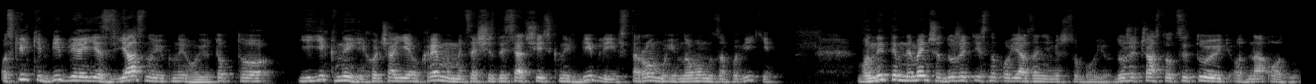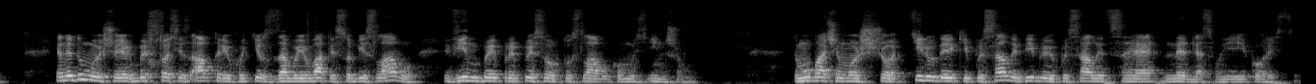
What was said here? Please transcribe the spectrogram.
Оскільки Біблія є зв'язною книгою, тобто її книги, хоча є окремими, це 66 книг Біблії в старому і в новому заповіті, вони тим не менше дуже тісно пов'язані між собою, дуже часто цитують одна одну. Я не думаю, що якби хтось із авторів хотів завоювати собі славу, він би приписував ту славу комусь іншому. Тому бачимо, що ті люди, які писали Біблію, писали це не для своєї користі.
